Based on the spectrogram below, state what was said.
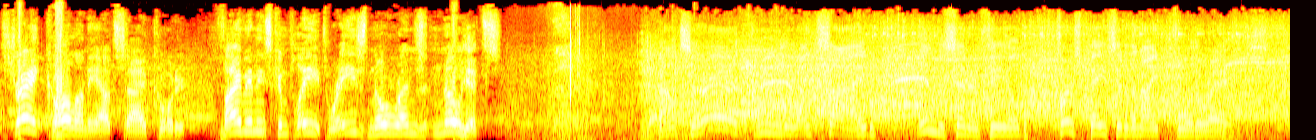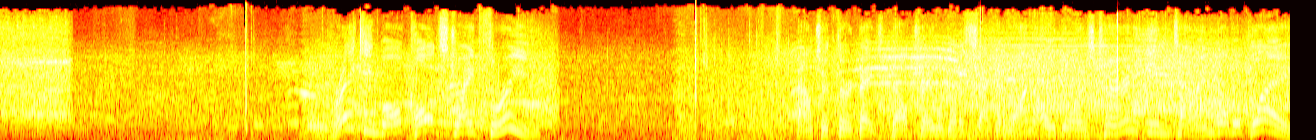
Strike call on the outside quarter. Five innings complete. Rays, no runs, no hits. The bouncer through the right side into center field. First base hit of the night for the Rays. Breaking ball, called strike three. Bouncer third base. Beltre will go to second one. Odor's turn in time. Double play.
